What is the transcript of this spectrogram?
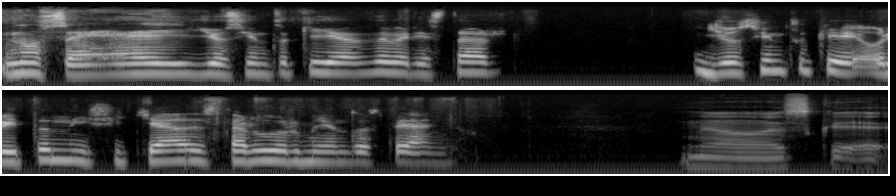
No sé, yo siento que ya debería estar. Yo siento que ahorita ni siquiera de estar durmiendo este año. No, es que...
